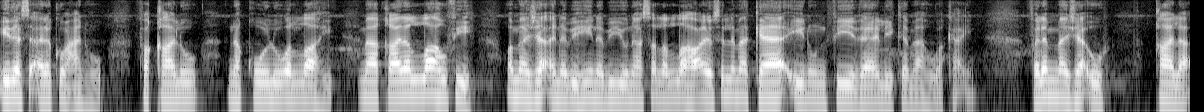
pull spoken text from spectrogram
إذا سألكم عنه؟ فقالوا نقول والله ما قال الله فيه وما جاءنا به نبينا صلى الله عليه وسلم كائن في ذلك ما هو كائن. فلما جاءوه قال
